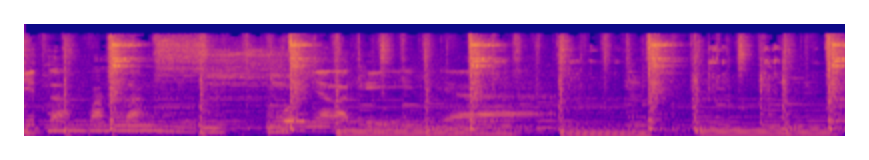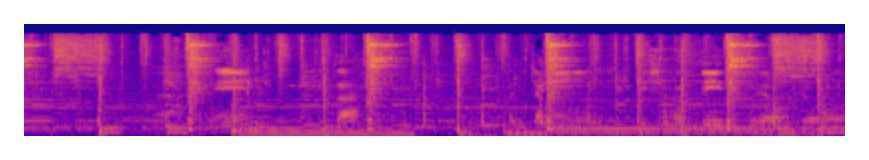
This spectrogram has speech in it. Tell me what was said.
kita pasang murnya lagi ya. Nah ini kita kencengin diseretin ya Jawa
